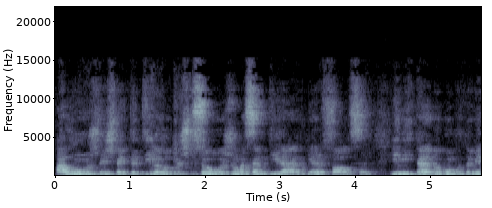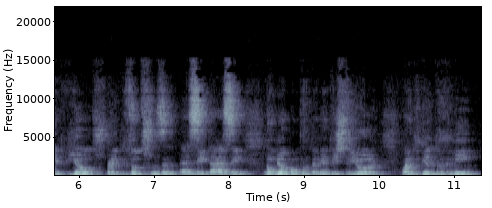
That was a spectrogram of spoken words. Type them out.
à luz da expectativa de outras pessoas, numa santidade que era falsa, imitando o comportamento de outros para que os outros nos aceitassem no meu comportamento exterior, quando dentro de mim,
